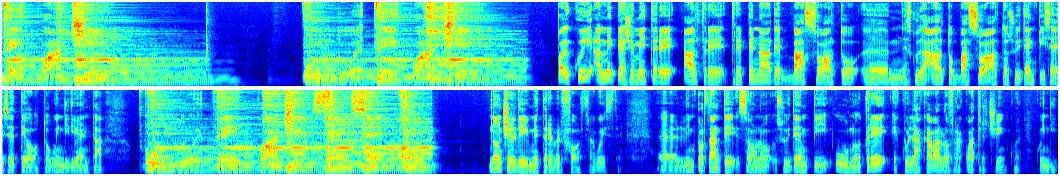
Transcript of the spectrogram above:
3, 4, 5. 1, 2, 3, 4, 5. Poi qui a me piace mettere altre tre pennate basso, alto, ehm, scusa, alto, basso, alto sui tempi 6, 7, 8, quindi diventa 1, 2, 3, 4, 5, 6, 6, oh. Non ce le devi mettere per forza queste. Eh, l'importante sono sui tempi 1, 3 e quella a cavallo fra 4 e 5. Quindi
